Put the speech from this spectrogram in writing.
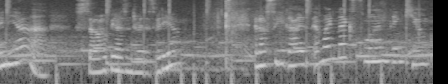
And yeah, so I hope you guys enjoyed this video. And I'll see you guys in my next one. Thank you.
